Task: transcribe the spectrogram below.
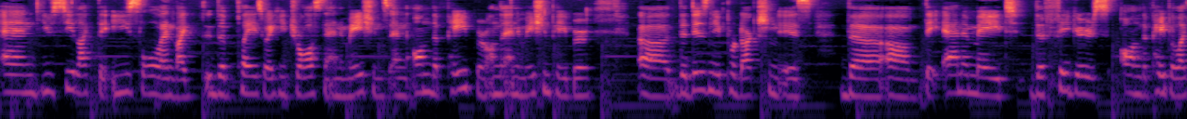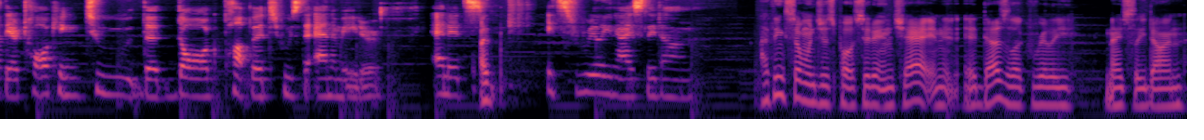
and you see like the easel and like the place where he draws the animations, and on the paper, on the animation paper, uh, the Disney production is the um, they animate the figures on the paper like they're talking to the dog puppet who's the animator, and it's I- it's really nicely done. I think someone just posted it in chat and it, it does look really nicely done.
